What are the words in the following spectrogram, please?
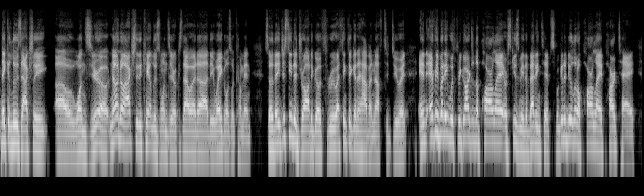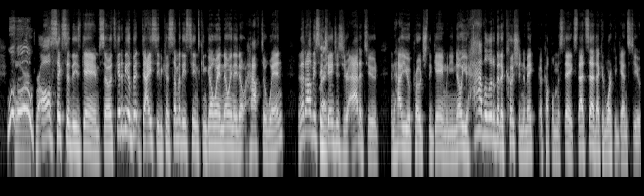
they could lose actually uh 1-0. No, no, actually they can't lose 1-0 because that would uh the away goals would come in. So they just need a draw to go through. I think they're going to have enough to do it. And everybody with regard to the parlay or excuse me, the betting tips, we're going to do a little parlay parte for, for all six of these games. So it's going to be a bit dicey because some of these teams can go in knowing they don't have to win. And that obviously right. changes your attitude and how you approach the game when you know you have a little bit of cushion to make a couple mistakes. That said, that could work against you.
